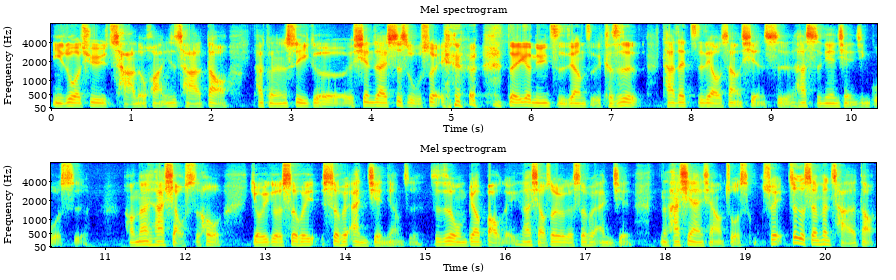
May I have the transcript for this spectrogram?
你如果去查的话，你是查得到。她可能是一个现在四十五岁 的一个女子这样子，可是她在资料上显示她十年前已经过世了。好，那她小时候有一个社会社会案件这样子，只是我们不要暴雷。她小时候有一个社会案件，那她现在想要做什么？所以这个身份查得到，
